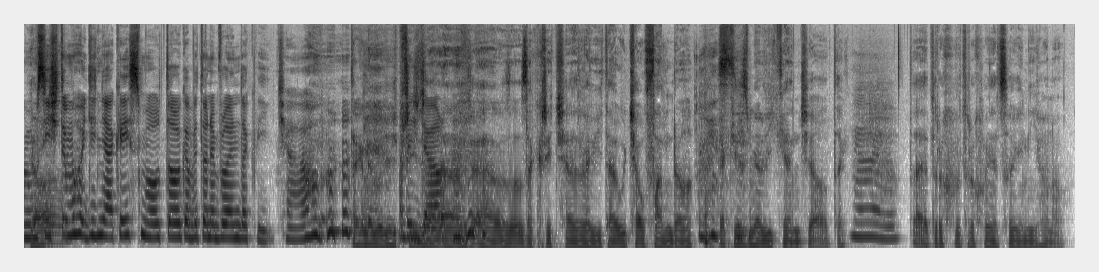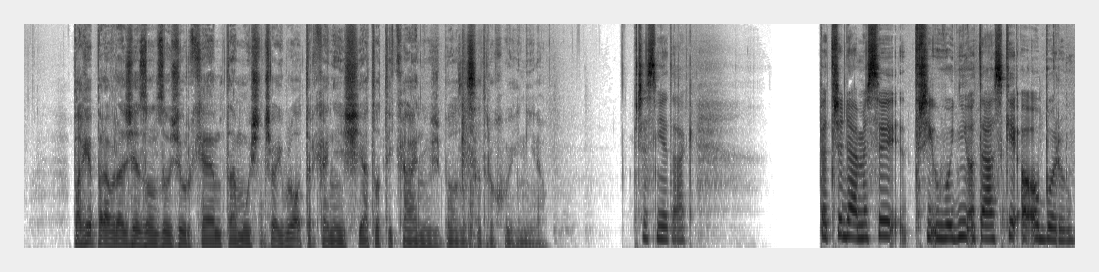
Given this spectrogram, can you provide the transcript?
musíš jo. tomu hodit nějaký small talk, aby to nebylo jen takový čau. Tak nemůžeš přijít a, a zakřičet ve výtahu čau fando, Jasný. jaký jsi měl víkend, jo? Tak jo, jo. to je trochu, trochu něco jiného, no. Pak je pravda, že s Honzou Žurkem tam už člověk byl otrkanější a to tykání už bylo zase trochu jiný, no. Přesně tak. Petře, dáme si tři úvodní otázky o oboru.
